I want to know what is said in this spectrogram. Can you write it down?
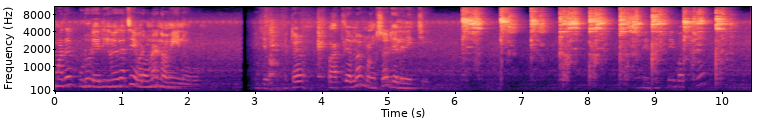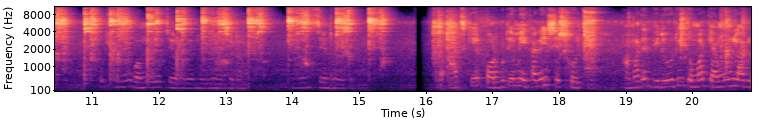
আমাদের পুরো রেডি হয়ে গেছে এবার আমরা নামিয়ে নেব। একটা পাত্রে আমরা মাংস ঢেলে নিচ্ছি। দেখতেই পাচ্ছ? খুব সুন্দর গন্ধ হচ্ছে আমাদের মুরগি মাংসটা। সেন্ট হয়েছে। আজকের পর্বটি আমি এখানেই শেষ করছি। আমাদের ভিডিওটি তোমার কেমন লাগল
